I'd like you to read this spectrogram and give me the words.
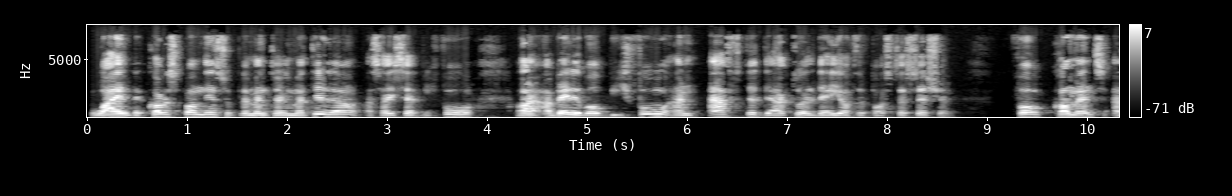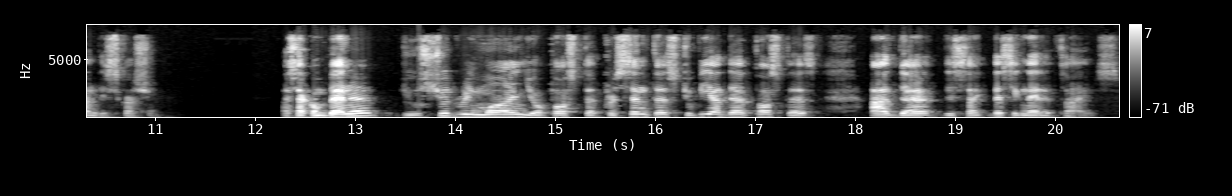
while the corresponding supplementary material, as I said before, are available before and after the actual day of the poster session for comments and discussion. As a convener, you should remind your poster presenters to be at their posters at their designated times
